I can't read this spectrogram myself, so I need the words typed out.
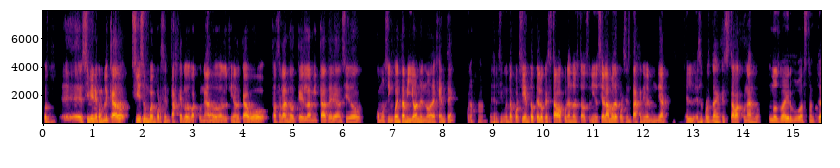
pues eh, sí viene complicado. Sí es un buen porcentaje los vacunados. Al fin y al cabo, estás hablando que la mitad deberían sido como 50 millones, ¿no? De gente. Es el 50% que lo que se está vacunando en Estados Unidos. Si hablamos de porcentaje a nivel mundial, es el porcentaje que se está vacunando. Nos va a ir bastante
